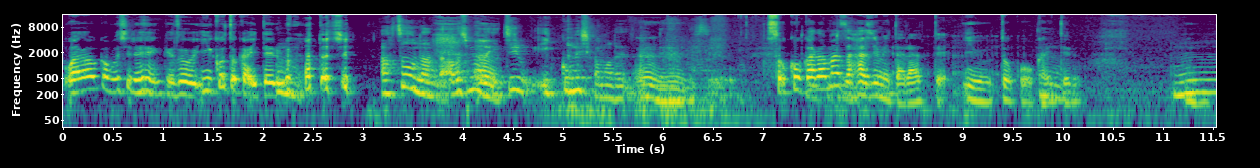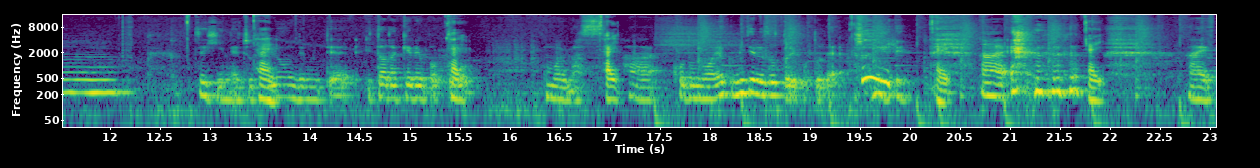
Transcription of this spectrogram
笑うかもしれへんけどいいこと書いてる、うん。私。あそうなんだ。私まだうん。一、一個目しかまだ読んでないんですよ。そこからまず始めたらっていうとこを書いてる、うーん。ぜひねちょっとはい。読んでみていただければとはい思います。はい。子供はよく見てるぞということで。はい。はい。はい。はい。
